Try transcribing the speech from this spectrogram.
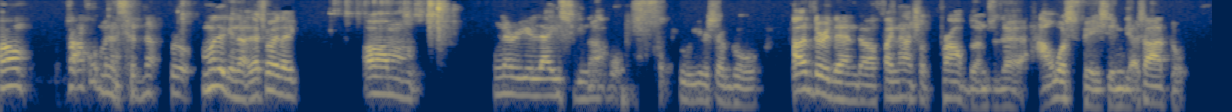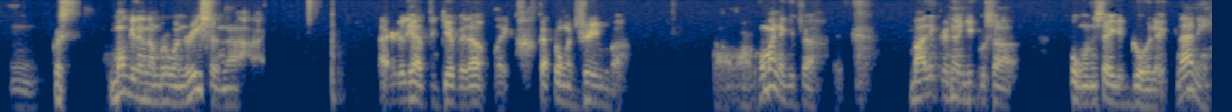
Um, sa ako man said na, bro, mo na, that's why like, um, na-realize gina ako two years ago, other than the financial problems that I was facing di asato, Mm. because mo gina number one reason na I really have to give it up, like, katong dream ba. Uh, kuman na gid siya. Balik ka na ko sa kung sa gid go, like, nani,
